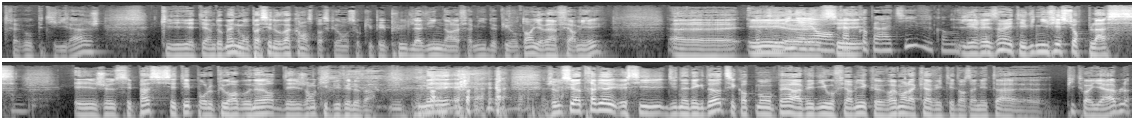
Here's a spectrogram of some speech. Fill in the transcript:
très beau petit village, qui était un domaine où on passait nos vacances parce qu'on s'occupait plus de la vigne dans la famille depuis longtemps. Il y avait un fermier. Euh, Donc les vignes euh, en c'est- cave coopérative comment les raisins étaient vinifiés sur place. Et je ne sais pas si c'était pour le plus grand bonheur des gens qui buvaient le vin. Mais je me souviens très bien aussi d'une anecdote, c'est quand mon père avait dit au fermier que vraiment la cave était dans un état euh, pitoyable.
